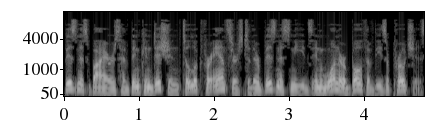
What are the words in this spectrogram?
business buyers have been conditioned to look for answers to their business needs in one or both of these approaches.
